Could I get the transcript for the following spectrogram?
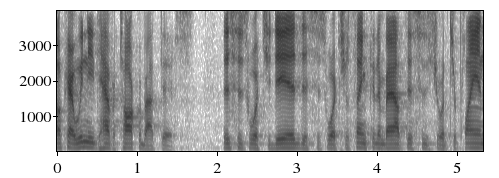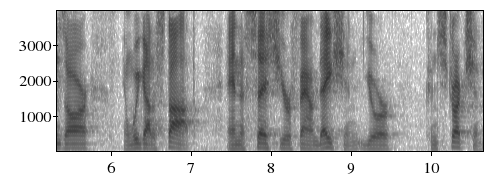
okay, we need to have a talk about this. This is what you did. This is what you're thinking about. This is what your plans are. And we got to stop and assess your foundation, your construction.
